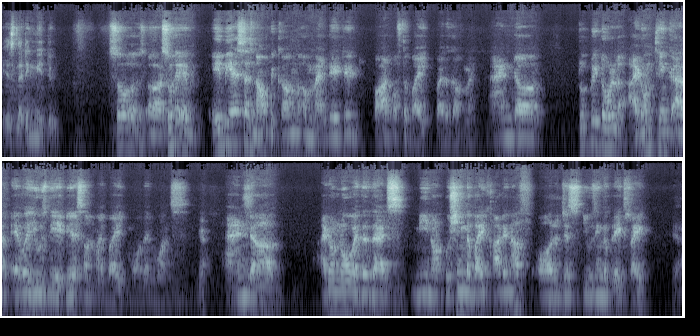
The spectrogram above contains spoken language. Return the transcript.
is letting me do? So, uh, Sohail, ABS has now become a mandated part of the bike by the government. And uh, truth be told, I don't think I've ever used the ABS on my bike more than once. Yeah. And uh, I don't know whether that's me not pushing the bike hard enough or just using the brakes right. Yeah.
